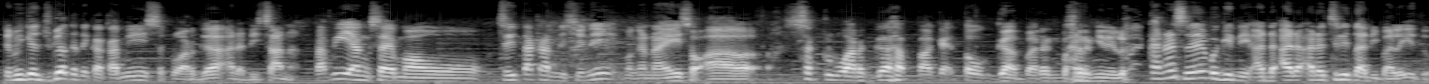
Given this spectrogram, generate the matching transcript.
Demikian juga ketika kami sekeluarga ada di sana. Tapi yang saya mau ceritakan di sini mengenai soal sekeluarga pakai toga bareng-bareng ini loh. Karena sebenarnya begini, ada ada ada cerita di balik itu.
